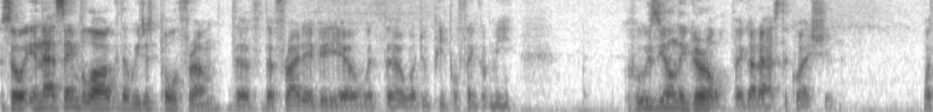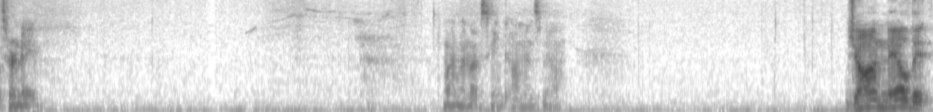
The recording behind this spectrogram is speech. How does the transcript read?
So in that same vlog that we just pulled from, the, the Friday video with the what do people think of me, who's the only girl that got asked the question? What's her name? Why am I not seeing comments now? John nailed it.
